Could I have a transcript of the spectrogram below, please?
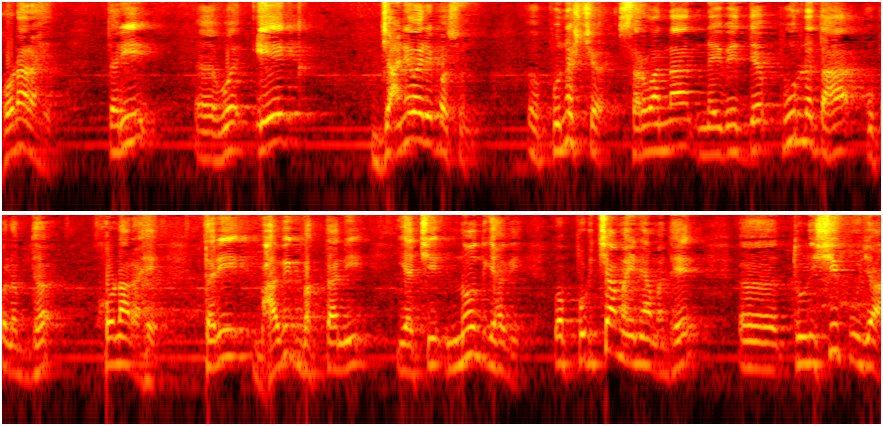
होणार आहेत तरी व एक जानेवारीपासून पुनश्च सर्वांना नैवेद्य पूर्णत उपलब्ध होणार आहे. तरी भाविक भक्तांनी याची नोंद घ्यावी व पुढच्या महिन्यामध्ये तुळशी पूजा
